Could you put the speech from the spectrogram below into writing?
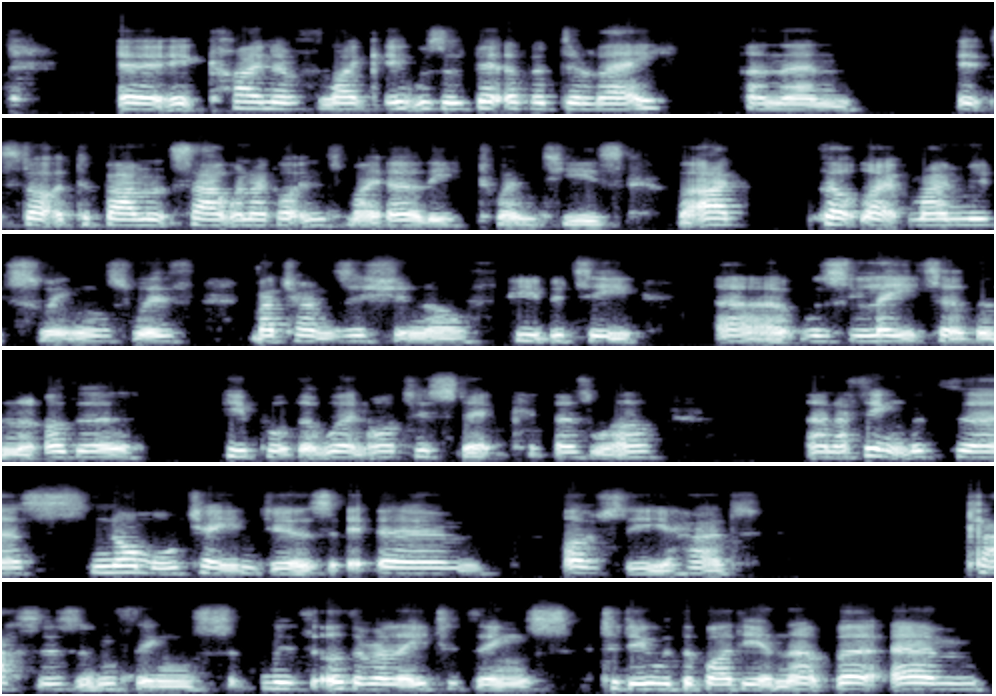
uh, it kind of like it was a bit of a delay, and then it started to balance out when I got into my early 20s. But I felt like my mood swings with my transition of puberty uh, was later than other people that weren't autistic as well. And I think with the normal changes, um, obviously you had classes and things with other related things to do with the body and that. But um,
